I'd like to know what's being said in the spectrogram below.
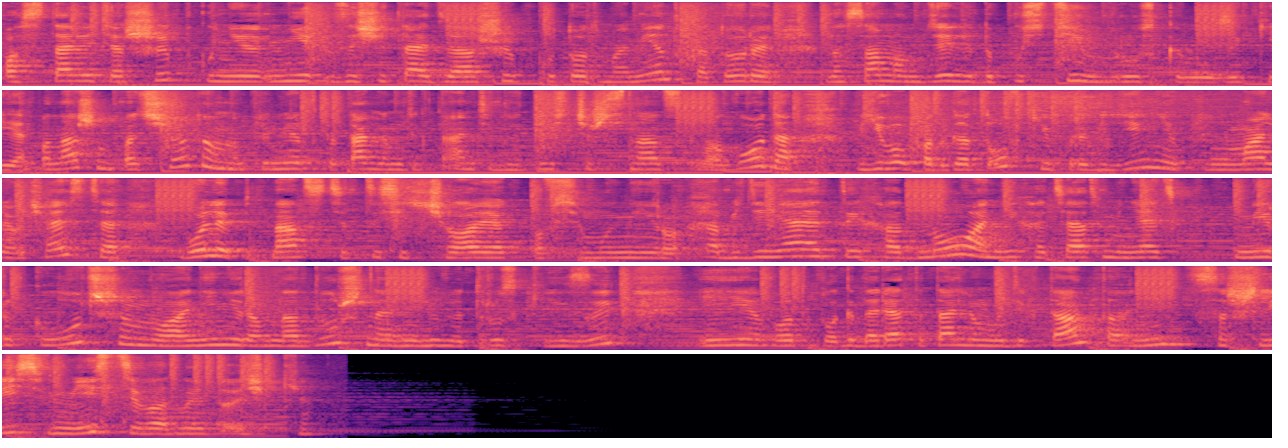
поставить ошибку, не, не засчитать за ошибку тот момент, который на самом деле допустим в русском языке. По нашим подсчетам, например, в тотальном национальном диктанте 2016 года в его подготовке и проведении принимали участие более 15 тысяч человек по всему миру. Объединяет их одно, они хотят менять мир к лучшему, они неравнодушны, они любят русский язык, и вот благодаря тотальному диктанту они сошлись вместе в одной точке.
